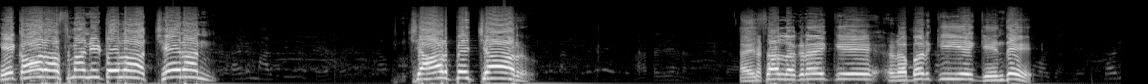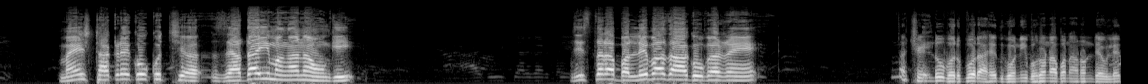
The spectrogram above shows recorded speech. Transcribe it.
एक और आसमानी टोला छह रन। चार पे चार। ऐसा लग रहा है कि रबर की ये गेंदे महेश ठाकरे को कुछ ज़्यादा ही मंगाना होंगी। जिस तरह बल्लेबाज आग उगड़ रहे हैं। ना, चेंडू भरपूर आहेत गोणी भरून आपण आणून ठेवलेत.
